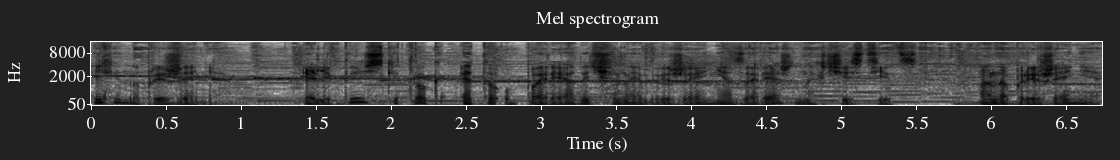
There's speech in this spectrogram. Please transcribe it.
или напряжение? Электрический ток – это упорядоченное движение заряженных частиц, а напряжение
